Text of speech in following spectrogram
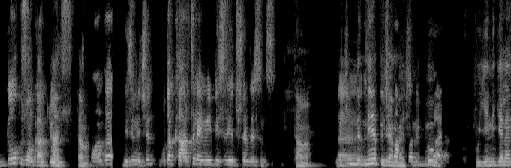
Glocozone kart diyoruz. Tamam. Şu anda bizim için bu da kartın MVP'si diye düşünebilirsiniz. Tamam. Peki Ee, ne, yapacağım ben şimdi? Bu Aynen. bu yeni gelen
